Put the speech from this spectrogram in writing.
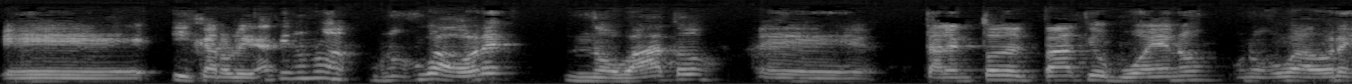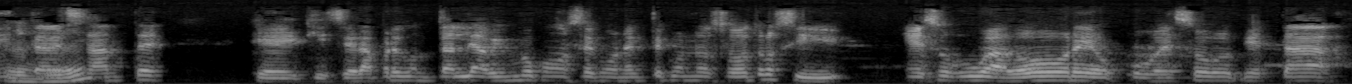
Eh, y Carolina tiene unos, jugadores novatos, eh, talento del patio bueno, unos jugadores interesantes que quisiera preguntarle a Bimbo cuando se conecte con nosotros si esos jugadores o, eso que está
